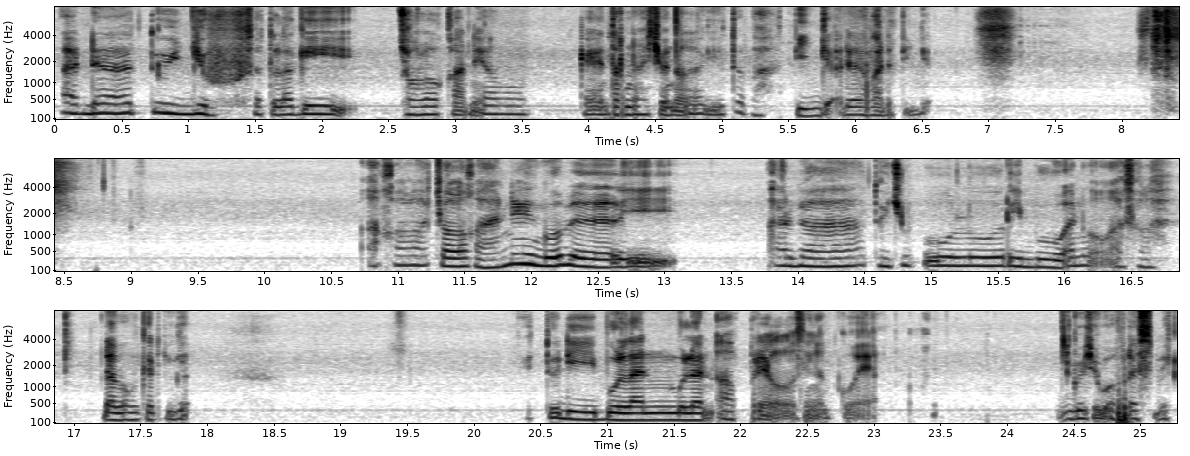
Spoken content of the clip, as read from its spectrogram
ada tujuh. Satu lagi colokan yang kayak internasional gitu apa tiga ada yang ada tiga kalau colokannya gue beli harga 70 ribuan kok nggak salah. Udah bongkar juga. Itu di bulan-bulan April seingat gue ya. Gue coba flashback.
